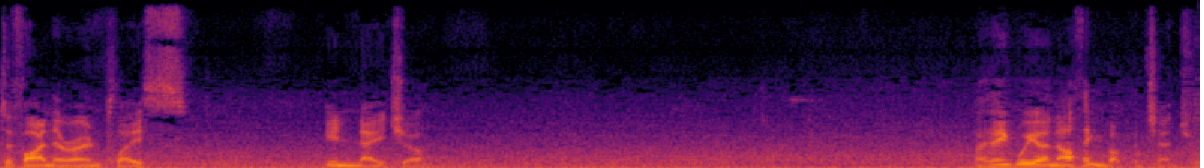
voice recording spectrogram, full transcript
to find their own place in nature, I think we are nothing but potential.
